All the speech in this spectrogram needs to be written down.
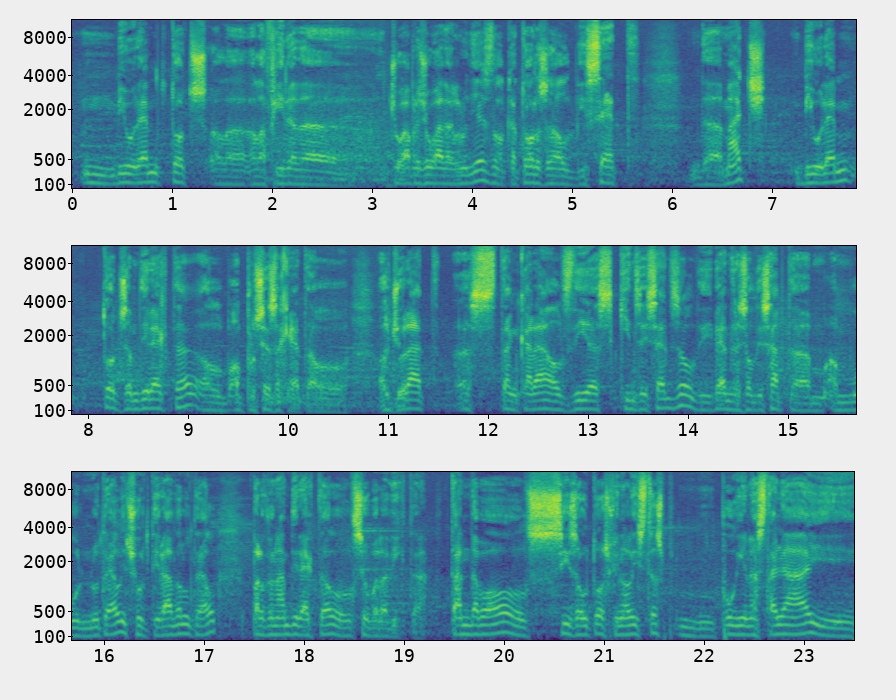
mm, viurem tots a la, a la fira de Jugar per Jugar de Granollers, del 14 al 17 de maig, viurem tots en directe el, el procés aquest. El, el jurat es tancarà els dies 15 i 16, el divendres i el dissabte, amb un hotel i sortirà de l'hotel per donar en directe el seu veredicte. Tant de bo els sis autors finalistes puguin estar allà i,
